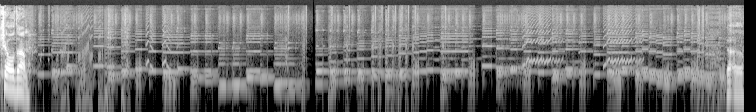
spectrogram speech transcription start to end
Kill them. Uh-oh.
